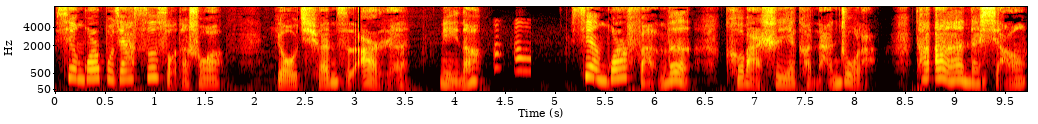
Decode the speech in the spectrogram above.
县官不加思索地说：“有犬子二人，你呢？”县官反问，可把师爷可难住了。他暗暗的想：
